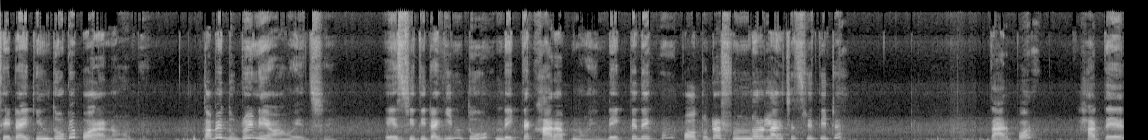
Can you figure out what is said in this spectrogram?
সেটাই কিন্তু ওকে পরানো হবে। তবে দুটোই নেওয়া হয়েছে। এই স্মৃতিটা কিন্তু দেখতে খারাপ নয়। দেখতে দেখুন কতটা সুন্দর লাগছে স্মৃতিটা। তারপর হাতের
